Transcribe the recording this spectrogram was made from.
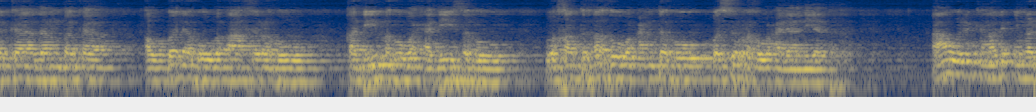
ലക ദംബക ഖദീമഹു വഹദീസഹു വസിറഹു ആ ഒരു കാര്യം നിങ്ങൾ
